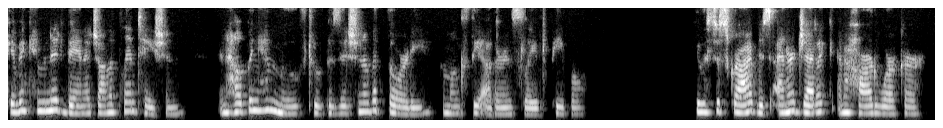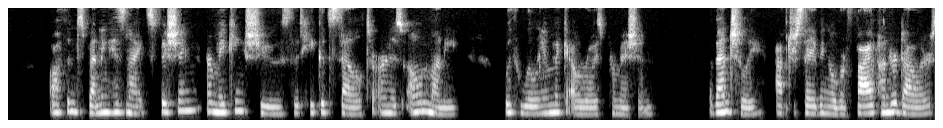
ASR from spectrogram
giving him an advantage on the plantation and helping him move to a position of authority amongst the other enslaved people. He was described as energetic and a hard worker, often spending his nights fishing or making shoes that he could sell to earn his own money with William McElroy's permission. Eventually, after saving over $500,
